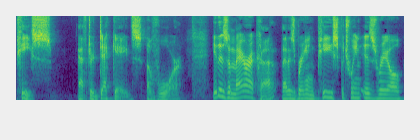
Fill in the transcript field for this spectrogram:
peace after decades of war. It is America that is bringing peace between Israel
